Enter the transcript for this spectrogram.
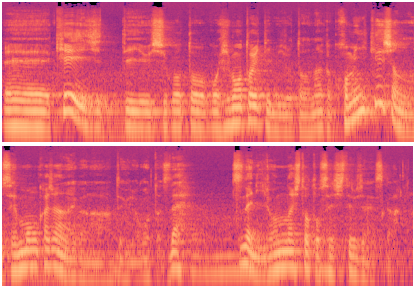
えー、刑事っていう仕事をこう紐解いてみるとなんかコミュニケーションの専門家じゃないかなというふうに思ったんですね。常にいろんな人と接してるじゃないですか。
